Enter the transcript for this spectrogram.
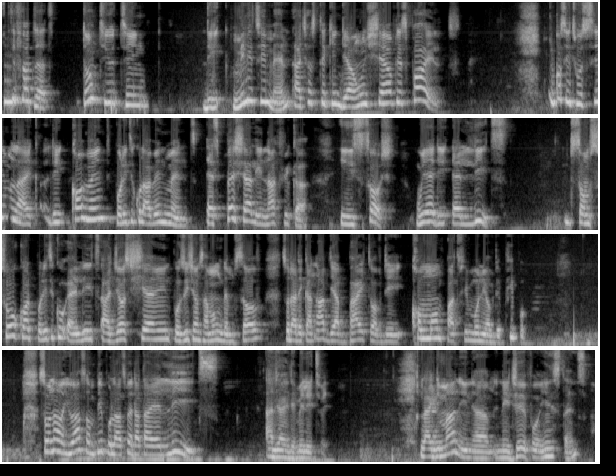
is the fact that don't you think the military men are just taking their own share of the spoils? Because it will seem like the current political arrangement, especially in Africa, is such where the elites, some so called political elites, are just sharing positions among themselves so that they can have their bite of the common patrimony of the people. So now you have some people as well that are elites and they are in the military. Like the man in um, Niger, for instance,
